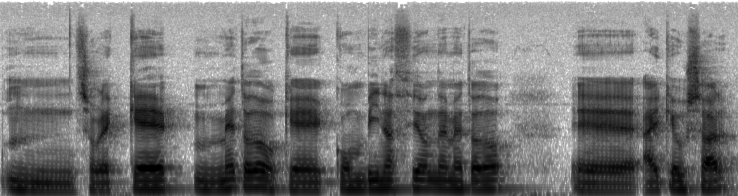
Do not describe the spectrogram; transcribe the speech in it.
mm, sobre qué método, qué combinación de métodos eh, hay que usar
